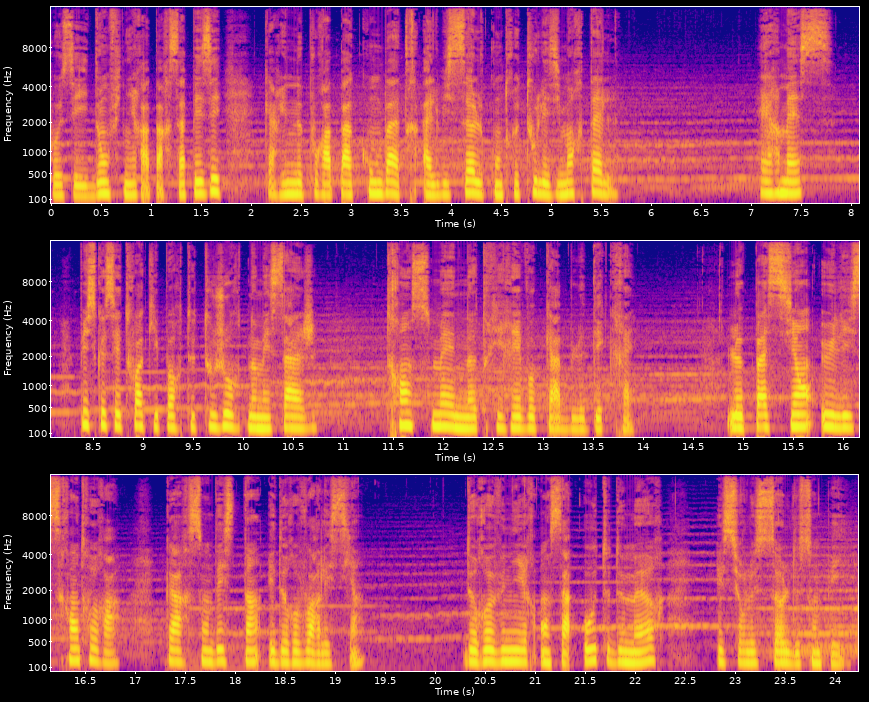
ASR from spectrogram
Poséidon finira par s'apaiser, car il ne pourra pas combattre à lui seul contre tous les immortels. Hermès, puisque c'est toi qui portes toujours nos messages, transmets notre irrévocable décret. Le patient Ulysse rentrera, car son destin est de revoir les siens, de revenir en sa haute demeure et sur le sol de son pays.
